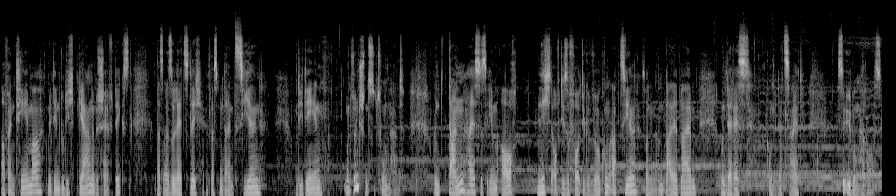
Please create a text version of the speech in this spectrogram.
auf ein Thema, mit dem du dich gerne beschäftigst, was also letztlich etwas mit deinen Zielen und Ideen und Wünschen zu tun hat. Und dann heißt es eben auch, nicht auf die sofortige Wirkung abzielen, sondern am Ball bleiben und der Rest kommt mit der Zeit aus der Übung heraus.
